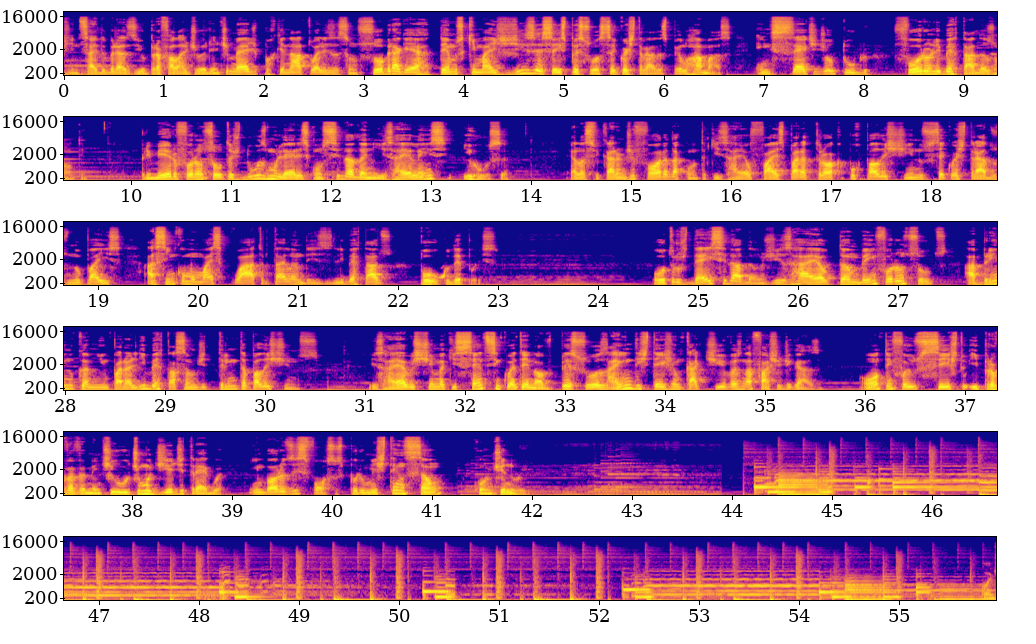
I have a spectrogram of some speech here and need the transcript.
Gente sai do Brasil para falar de Oriente Médio porque na atualização sobre a guerra temos que mais 16 pessoas sequestradas pelo Hamas em 7 de outubro foram libertadas ontem. Primeiro foram soltas duas mulheres com cidadania israelense e russa. Elas ficaram de fora da conta que Israel faz para troca por palestinos sequestrados no país, assim como mais quatro tailandeses libertados pouco depois. Outros 10 cidadãos de Israel também foram soltos, abrindo caminho para a libertação de 30 palestinos. Israel estima que 159 pessoas ainda estejam cativas na faixa de Gaza. Ontem foi o sexto e provavelmente o último dia de trégua, embora os esforços por uma extensão continuem.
